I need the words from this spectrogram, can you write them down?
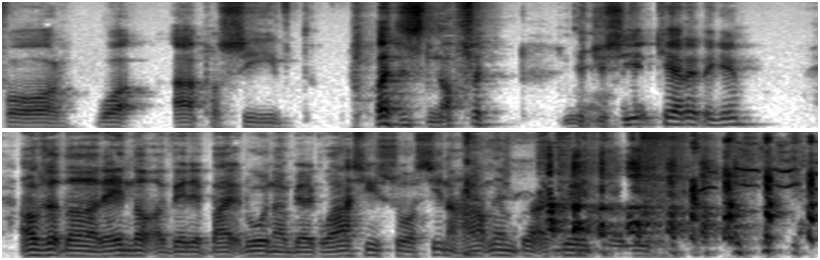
for what I perceived was nothing. Did yeah. you see it, Kerr, at the game? I was at the other end, not a very back row, and I wear glasses, so I seen it happening, but I couldn't tell you.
